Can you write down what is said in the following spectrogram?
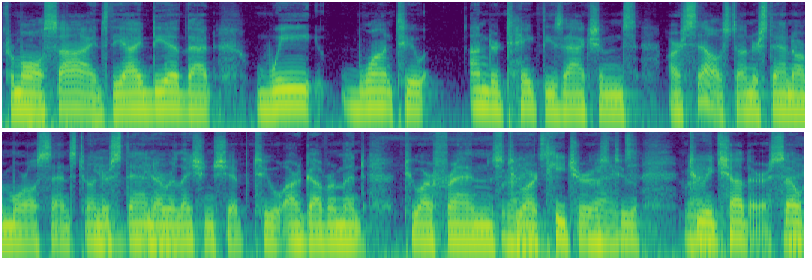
from all sides. The idea that we want to undertake these actions ourselves to understand our moral sense, to yeah, understand yeah. our relationship to our government, to our friends, right, to our teachers, right, to to right, each other. So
